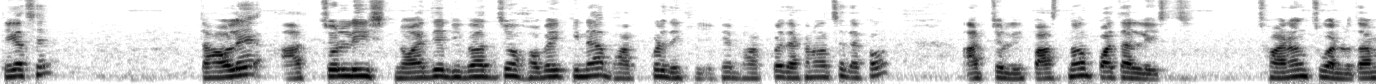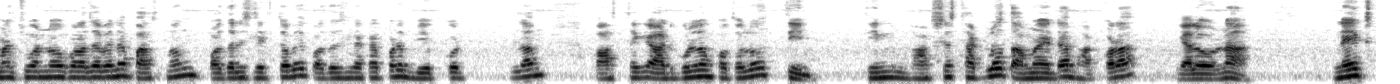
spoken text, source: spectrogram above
ঠিক আছে? তাহলে আটচল্লিশ নয় দিয়ে বিভাজ্য হবে কিনা ভাগ করে দেখি। এখানে ভাগ করে দেখানো আছে, দেখো। আটচল্লিশ, পাঁচ নং পঁয়তাল্লিশ। ছয় নং চুয়ান্ন, তার মানে চুয়ান্ন করা যাবে না, পাঁচ নং পঁয়তাল্লিশ লিখতে হবে, পঁয়তাল্লিশ লেখার পরে বিয়োগ করলাম, পাঁচ থেকে আট গুনলাম, কত হলো? তিন। তিন ভাগশেষ থাকল তার মানে এটা ভাগ করা গেল না। নেক্সট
